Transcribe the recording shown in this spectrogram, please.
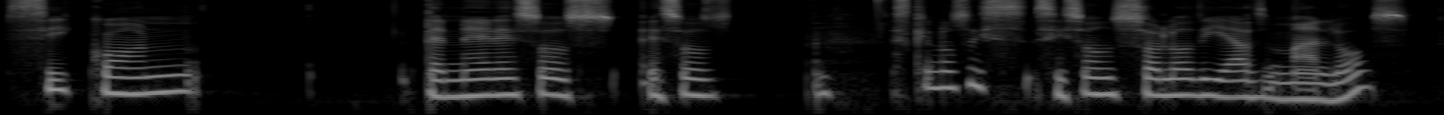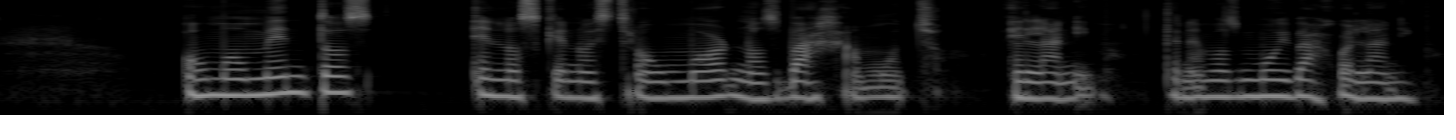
sí con tener esos, esos, es que no sé si son solo días malos, o momentos en los que nuestro humor nos baja mucho el ánimo, tenemos muy bajo el ánimo.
